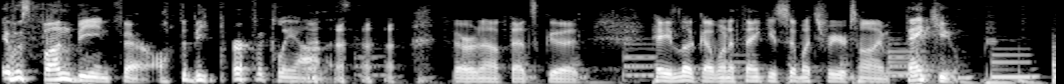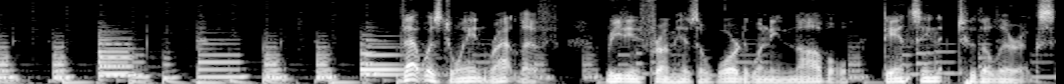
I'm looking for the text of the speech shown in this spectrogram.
it was fun being feral, to be perfectly honest. Fair enough. That's good. Hey, look, I want to thank you so much for your time. Thank you. That was Dwayne Ratliff reading from his award winning novel, Dancing to the Lyrics.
